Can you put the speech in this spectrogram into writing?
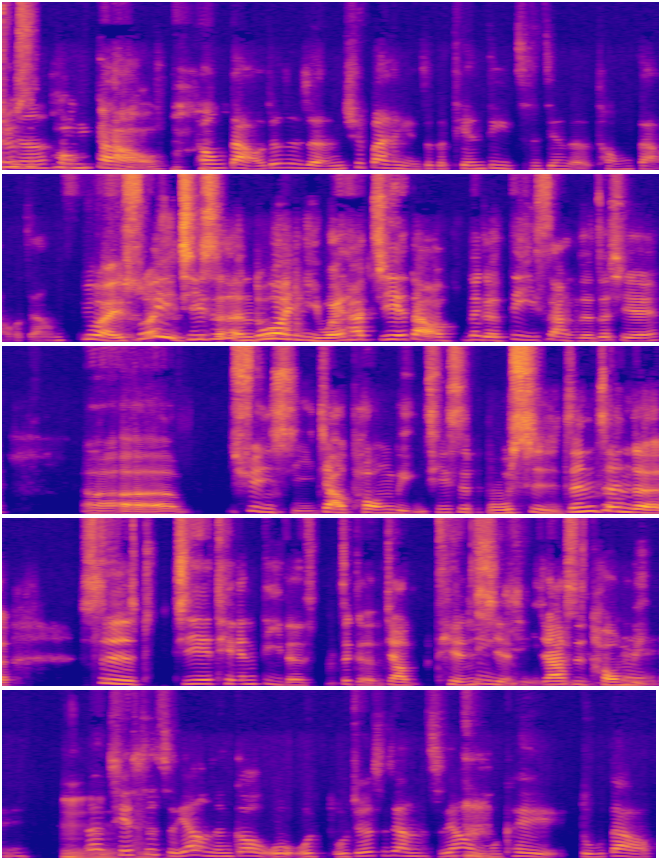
就是通道，通道就是人去扮演这个天地之间的通道，这样子。对，所以其实很多人以为他接到那个地上的这些呃讯息叫通灵，其实不是，真正的是接天地的这个叫天线，比较是通灵。嗯，那其实只要能够，我我我觉得是这样，只要我们 可以读到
